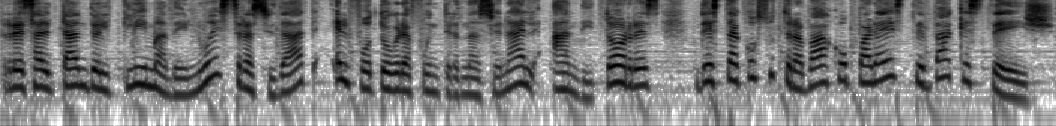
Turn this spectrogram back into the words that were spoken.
Resaltando el clima de nuestra ciudad, el fotógrafo internacional Andy Torres destacó su trabajo para este backstage.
